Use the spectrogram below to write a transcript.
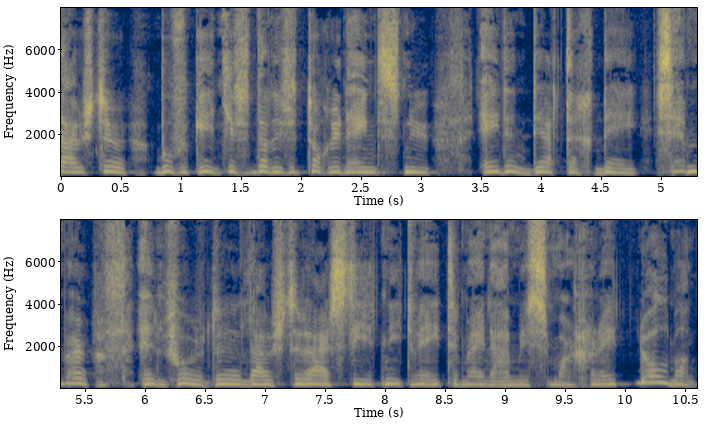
luisterboevenkindjes, dan is het toch ineens nu 31 december. En voor de luisteraars die het niet weten, mijn naam is Margareet Dolman.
